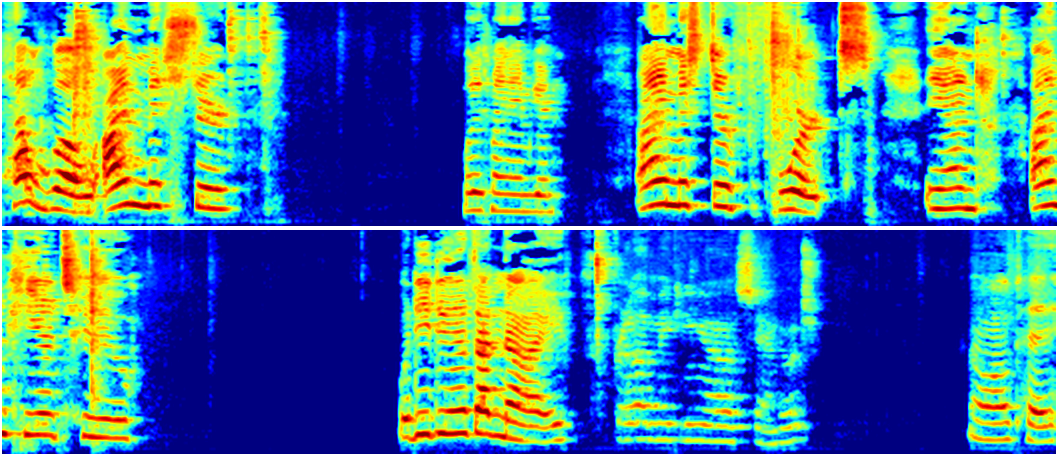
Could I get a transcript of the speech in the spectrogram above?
Hello, I'm Mr. What is my name again? I'm Mr. Forts, and I'm here to. What are you doing with that knife? For that, making a sandwich. Oh, okay.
